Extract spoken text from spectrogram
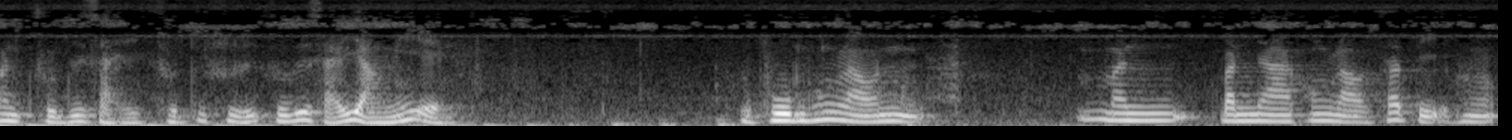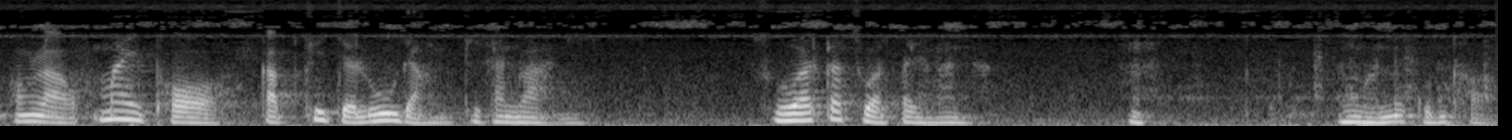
มันสุดวิสัยสุดสุดสุดวิสัยอย่างนี้เองภูมิของเรา มันปัญญาของเราสติของเราไม่พอกับที่จะรู้อย่างที่ท่านว่านี้สวดก็สวดไปอย่างนั้นเหมือนนกขุนทอง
